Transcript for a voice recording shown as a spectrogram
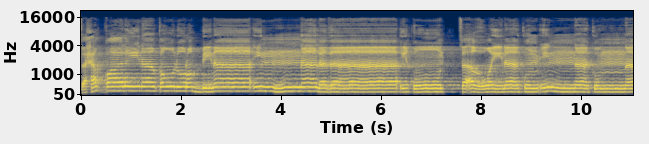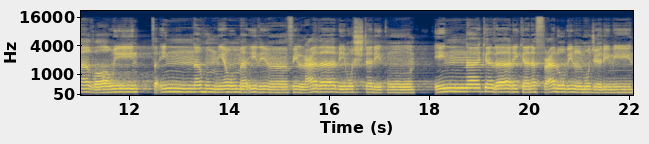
فحق علينا قول ربنا أنا لذائقون فاغويناكم انا كنا غاوين فانهم يومئذ في العذاب مشتركون أنا كذلك نفعل بالمجرمين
